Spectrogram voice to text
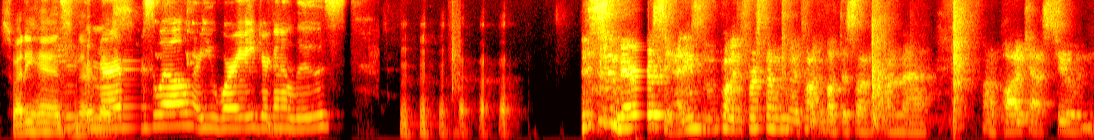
Sweaty Is hands. it the nerves, Will? Are you worried you're gonna lose? This is embarrassing. I think this is probably the first time I'm going to talk about this on on uh, on a podcast too. And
